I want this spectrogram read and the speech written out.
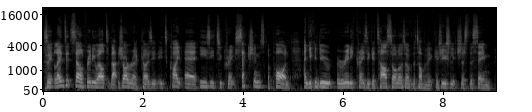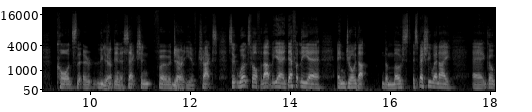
so it lends itself really well to that genre because it, it's quite uh, easy to create sections upon, and you can do really crazy guitar solos over the top of it because usually it's just the same chords that are looped Yeah. in a section for a majority of tracks. So it works well for that. But yeah, definitely uh, enjoy that the most, especially when I uh, go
